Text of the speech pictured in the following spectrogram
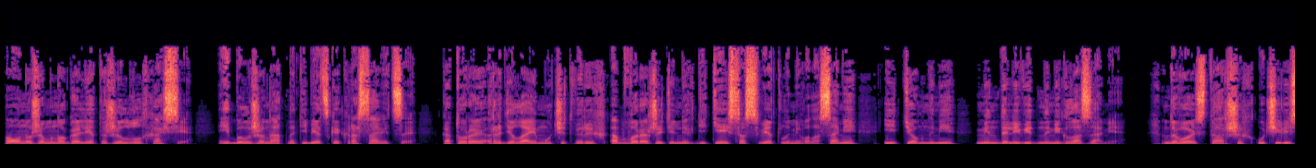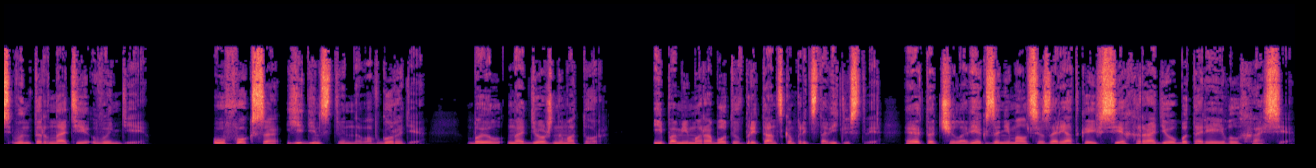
Он уже много лет жил в Лхасе и был женат на тибетской красавице, которая родила ему четверых обворожительных детей со светлыми волосами и темными миндалевидными глазами. Двое старших учились в интернате в Индии. У Фокса, единственного в городе, был надежный мотор, и помимо работы в британском представительстве, этот человек занимался зарядкой всех радиобатарей в Лхасе.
